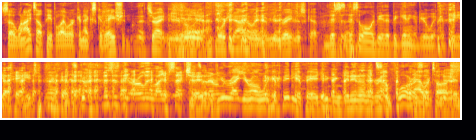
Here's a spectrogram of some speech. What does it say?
So when I tell people I work in excavation, That's right. You're only Yeah. a foreshadowing of your greatness, Kevin. this this will only be the beginning of your Wikipedia page. this is the early life section. So that if you write your own Wikipedia page, you can get in on the ground floor. now we're talking.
